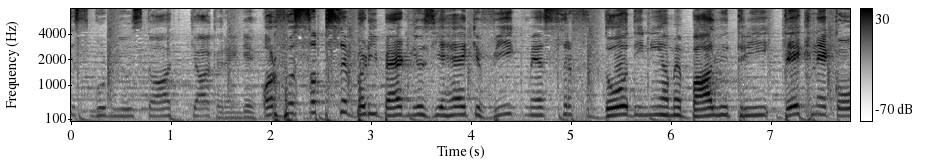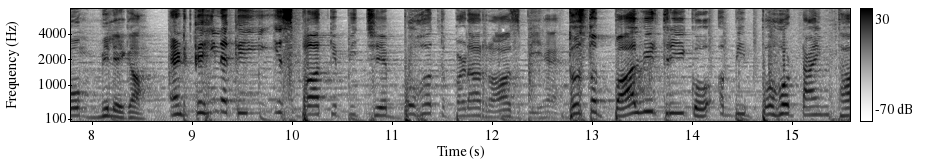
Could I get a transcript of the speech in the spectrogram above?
इस गुड न्यूज़ का क्या करेंगे? और वो सबसे बड़ी बैड न्यूज़ ये है कि वीक में सिर्फ़ दो दिन ही हमें बालवीर थ्री देखने को मिलेगा। एंड कहीं ना कहीं इस बात के पीछे बहुत बड़ा राज भी है। दोस्तों, बालवीर थ्री को अभी बहुत टाइम था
